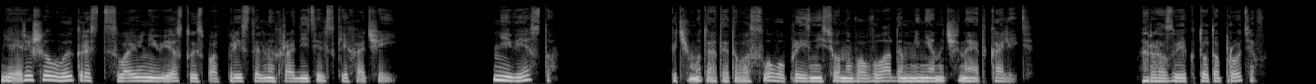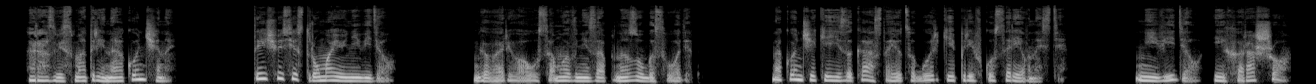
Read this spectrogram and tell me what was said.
Я решил выкрасть свою невесту из-под пристальных родительских очей. Невесту? Почему-то от этого слова, произнесенного Владом, меня начинает калить. Разве кто-то против? Разве смотри на окончены? Ты еще сестру мою не видел. Говорю, а у самой внезапно зубы сводит. На кончике языка остается горький привкус ревности. Не видел, и хорошо.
